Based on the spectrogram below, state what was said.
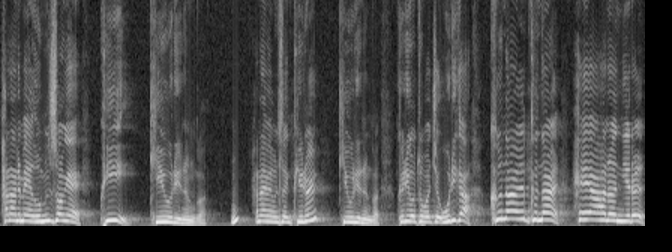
하나님의 음성에 귀 기울이는 것. 응? 하나님의 음성 귀를 기울이는 것. 그리고 두 번째 우리가 그날 그날 해야 하는 일을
